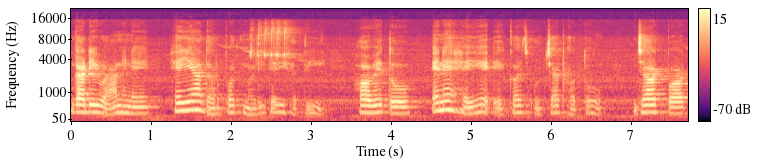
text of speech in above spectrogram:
ગાડીવાનને હૈયા ધરપત મળી ગઈ હતી. હવે તો એને હૈયે એક જ ઉચાટ હતો. ઝટપટ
